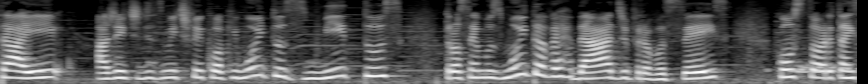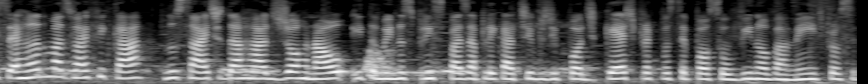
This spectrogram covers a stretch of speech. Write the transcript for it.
tá aí a gente desmitificou aqui muitos mitos, trouxemos muita verdade para vocês. O consultório está encerrando, mas vai ficar no site da Rádio Jornal e também nos principais aplicativos de podcast para que você possa ouvir novamente, para você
